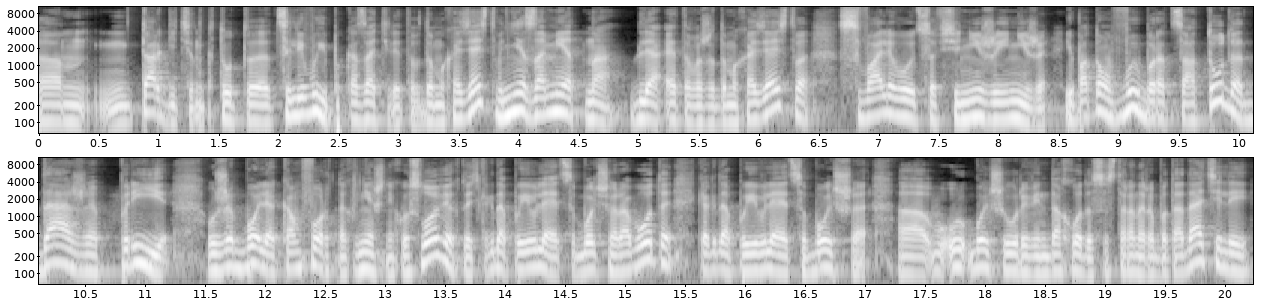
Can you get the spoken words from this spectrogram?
эм, таргетинг, тут э, целевые показатели показатели этого домохозяйства незаметно для этого же домохозяйства сваливаются все ниже и ниже. И потом выбраться оттуда даже при уже более комфортных внешних условиях, то есть когда появляется больше работы, когда появляется больше, а, больше уровень дохода со стороны работодателей,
